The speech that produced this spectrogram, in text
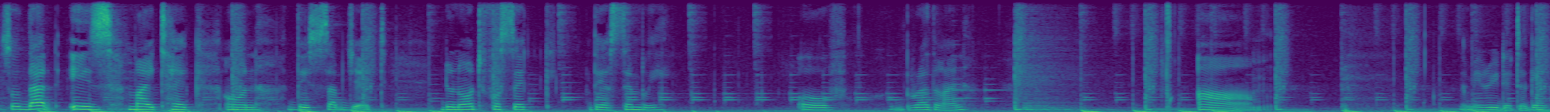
So that is my take on this subject. Do not forsake the assembly of brethren. Um, let me read it again.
